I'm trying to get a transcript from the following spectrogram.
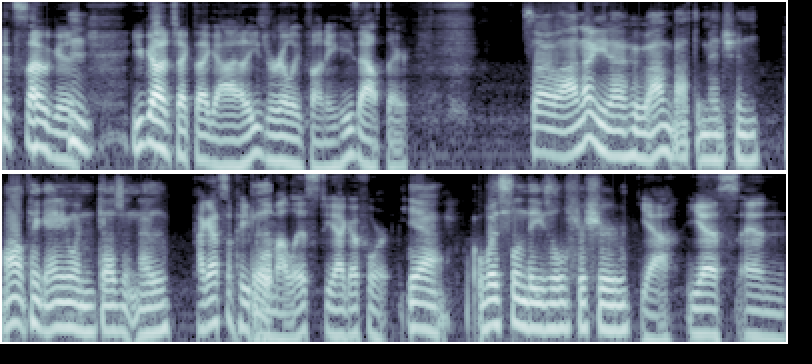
It's so good. You gotta check that guy out. He's really funny. He's out there. So I know you know who I'm about to mention. I don't think anyone doesn't know. I got some people but, on my list. Yeah, go for it. Yeah, Whistling Diesel for sure. Yeah, yes, and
